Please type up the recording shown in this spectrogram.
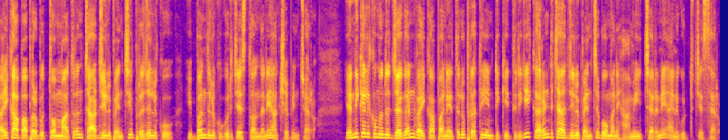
వైకాపా ప్రభుత్వం మాత్రం ఛార్జీలు పెంచి ప్రజలకు ఇబ్బందులకు గురిచేస్తోందని ఆక్షేపించారు. ఎన్నికలకు ముందు జగన్ వైకాపా నేతలు ప్రతి ఇంటికి తిరిగి కరెంటు ఛార్జీలు పెంచబోమని హామీ ఇచ్చారని ఆయన గుర్తు చేశారు.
